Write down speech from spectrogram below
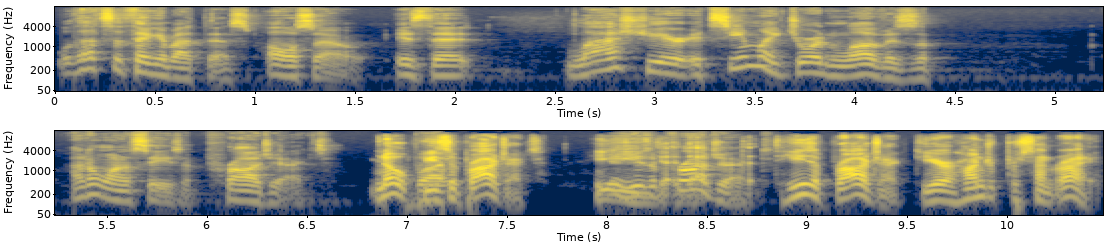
Well, that's the thing about this also is that last year it seemed like Jordan Love is a I don't want to say he's a project. No, he's a project. Yeah, he's a project. He's a project. You're 100% right.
